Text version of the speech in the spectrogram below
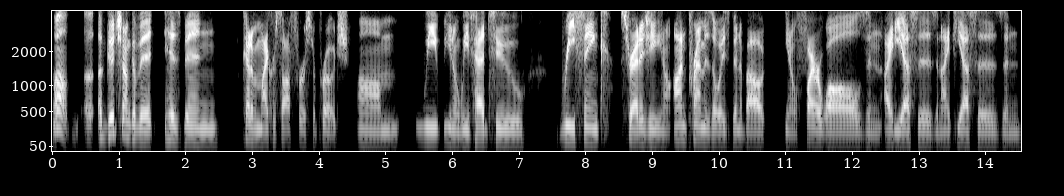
Well, a, good chunk of it has been kind of a Microsoft first approach. Um, we, you know, we've had to rethink strategy. You know, on-prem has always been about you know firewalls and IDSs and IPSs and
